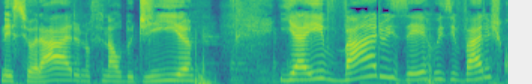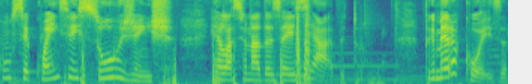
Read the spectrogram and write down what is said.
nesse horário, no final do dia. E aí vários erros e várias consequências surgem relacionadas a esse hábito. Primeira coisa,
